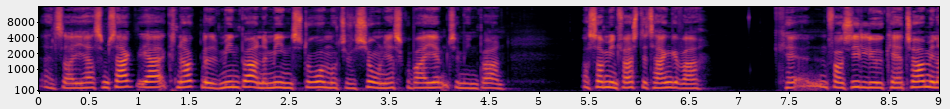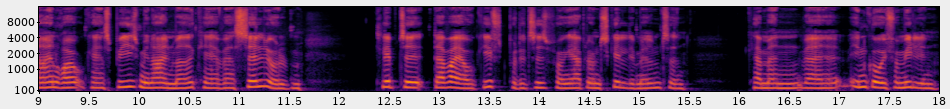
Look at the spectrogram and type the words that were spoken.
Altså, jeg, som sagt, jeg knoklede. Mine børn er min store motivation. Jeg skulle bare hjem til mine børn. Og så min første tanke var, kan, for at sige det kan jeg tørre min egen røv? Kan jeg spise min egen mad? Kan jeg være selvhjulpen? Klip til, der var jeg jo gift på det tidspunkt. Jeg er blevet skilt i mellemtiden. Kan man være, indgå i familien?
